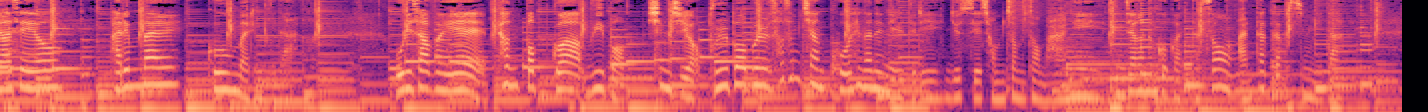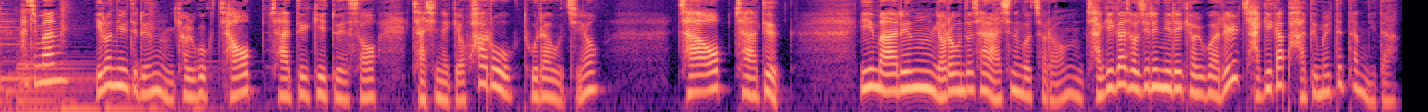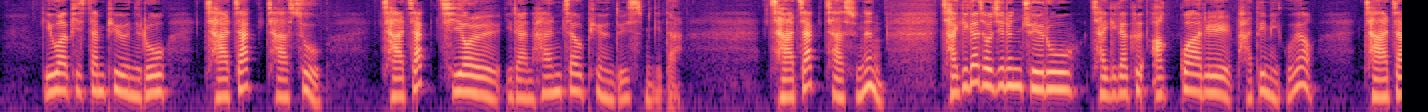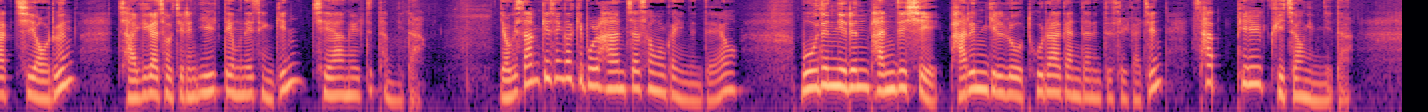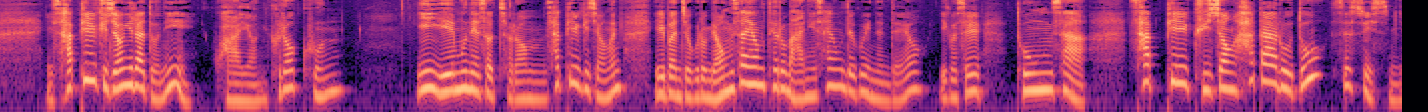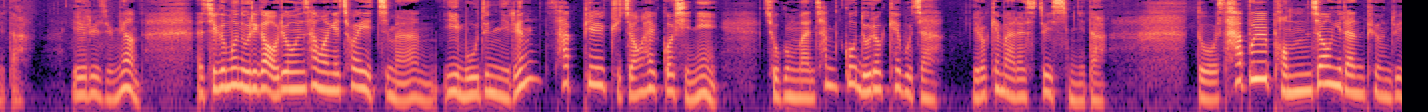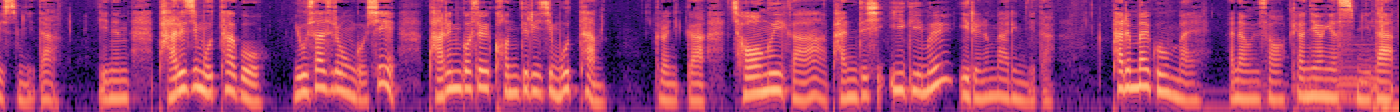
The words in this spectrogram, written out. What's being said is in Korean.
안녕하세요. 바른말, 고운말입니다. 우리 사회에 편법과 위법, 심지어 불법을 서슴지 않고 행하는 일들이 뉴스에 점점 더 많이 등장하는 것 같아서 안타깝습니다. 하지만 이런 일들은 결국 자업자득이 돼서 자신에게 화로 돌아오지요. 자업자득. 이 말은 여러분도 잘 아시는 것처럼 자기가 저지른 일의 결과를 자기가 받음을 뜻합니다. 이와 비슷한 표현으로 자작자수, 자작지열이란 한자어 표현도 있습니다. 자작자수는 자기가 저지른 죄로 자기가 그 악과를 받음이고요. 자작지열은 자기가 저지른 일 때문에 생긴 재앙을 뜻합니다. 여기서 함께 생각해 볼 한자 성어가 있는데요. 모든 일은 반드시 바른 길로 돌아간다는 뜻을 가진 사필귀정입니다. 사필귀정이라더니 과연 그렇군. 이 예문에서처럼 사필귀정은 일반적으로 명사 형태로 많이 사용되고 있는데요. 이것을 동사 사필귀정하다로도 쓸 수 있습니다. 예를 들면 지금은 우리가 어려운 상황에 처해 있지만 이 모든 일은 사필 규정할 것이니 조금만 참고 노력해 보자. 이렇게 말할 수도 있습니다. 또 사불 범정이라는 표현도 있습니다. 이는 바르지 못하고 요사스러운 것이 바른 것을 건드리지 못함. 그러니까 정의가 반드시 이김을 이르는 말입니다. 바른말 고운말 아나운서 변희영이었습니다.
